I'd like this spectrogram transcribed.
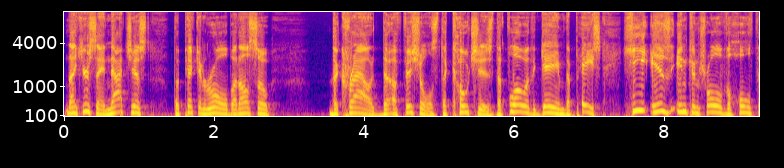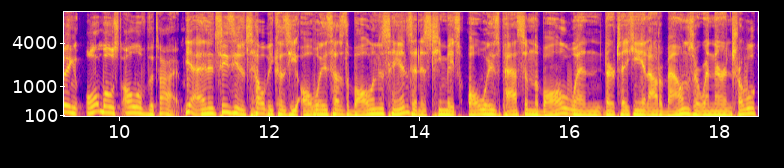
like you're saying, not just the pick and roll, but also the crowd, the officials, the coaches, the flow of the game, the pace. He is in control of the whole thing almost all of the time. Yeah, and it's easy to tell because he always has the ball in his hands and his teammates always pass him the ball when they're taking it out of bounds or when they're in trouble.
